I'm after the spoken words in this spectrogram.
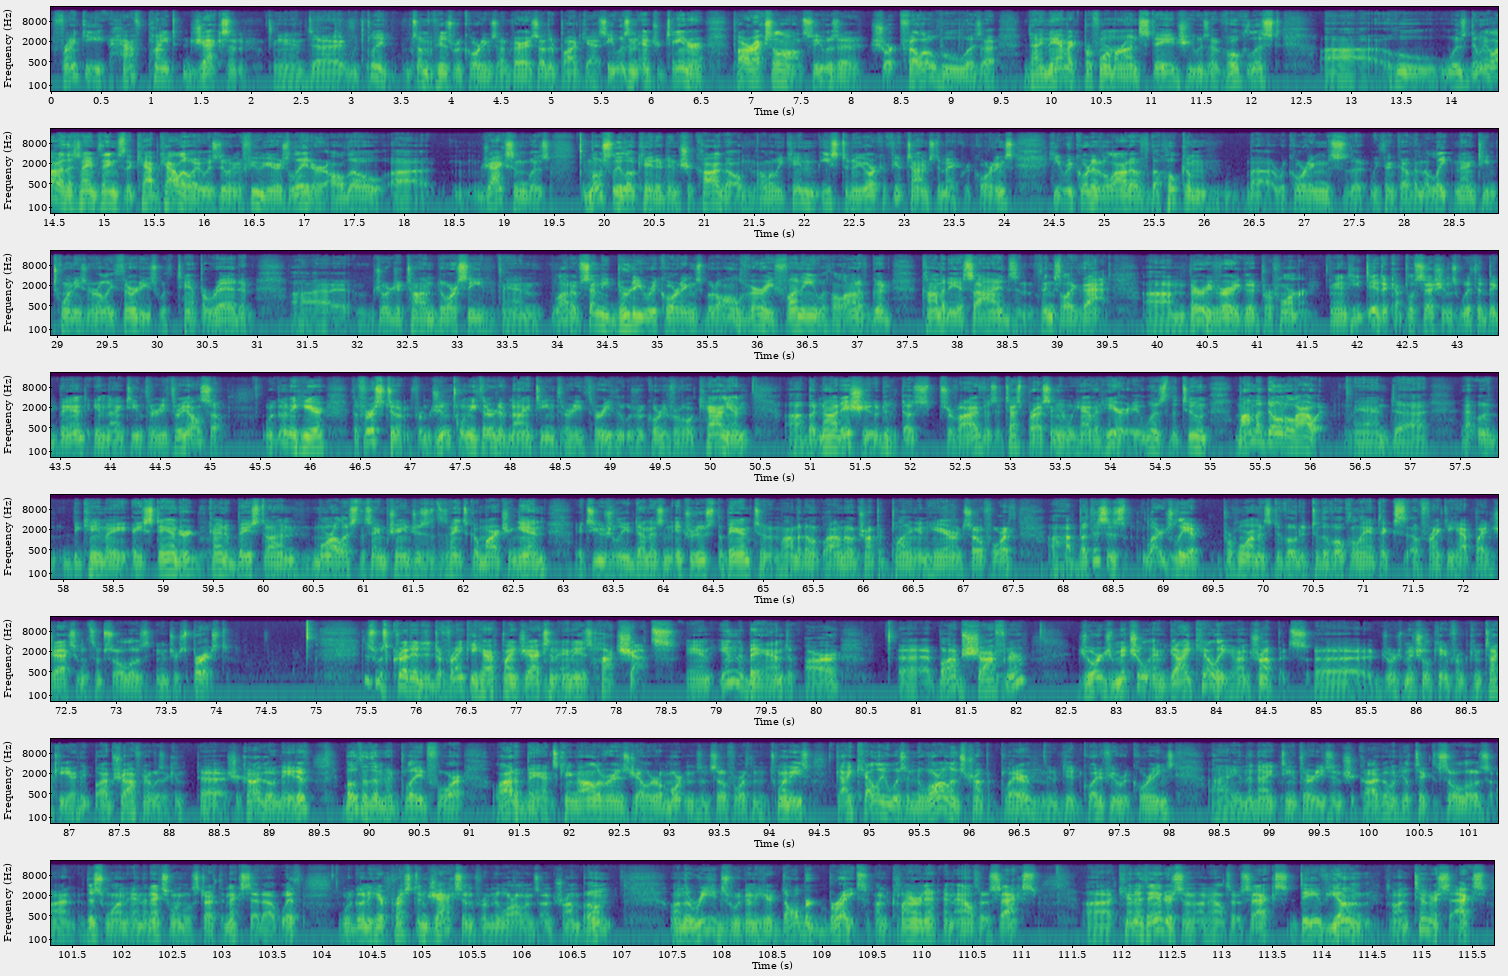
Frankie Half Pint Jaxon. and uh, we played some of his recordings on various other podcasts. He was an entertainer par excellence. He was a short fellow who was a dynamic performer on stage. He was a vocalist uh, who was doing a lot of the same things that Cab Calloway was doing a few years later, although uh, Jaxon was mostly located in Chicago, although he came east to New York a few times to make recordings. He recorded a lot of the hokum uh, recordings that we think of in the late 1920s and early 30s with Tampa Red and uh, Georgia Tom Dorsey, and a lot of semi dirty recordings, but all very funny with a lot of good comedy asides and things like that. Um, very, very good performer. And he did a couple of sessions with a big band in 1933 also. We're going to hear the first tune from June 23rd of 1933 that was recorded for Vocalion, uh, but not issued. It does survive as a test pressing, and we have it here. It was the tune Mama Don't Allow It, and uh, that became a, a standard, kind of based on more or less the same changes as the Saints Go Marching In. It's usually done as an introduce the band tune. Mama Don't Allow No Trumpet Playing in Here, and so forth. Uh, but this is largely a performance devoted to the vocal antics of Frankie Halfpint Jaxon with some solos interspersed. This was credited to Frankie Halfpint Jaxon and his Hot Shots. And in the band are uh, Bob Shoffner, George Mitchell and Guy Kelly on trumpets. Uh, George Mitchell came from Kentucky. I think Bob Shoffner was a uh, Chicago native. Both of them had played for a lot of bands, King Oliver's, Jelly Roll Morton's, and so forth in the 20s. Guy Kelly was a New Orleans trumpet player who did quite a few recordings uh, in the 1930s in Chicago, and he'll take the solos on this one, and the next one we'll start the next set out with. We're going to hear Preston Jackson from New Orleans on trombone. On the reeds, we're going to hear Dalbert Bright on clarinet and alto sax. Uh, Kenneth Anderson on alto sax, Dave Young on tenor sax,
